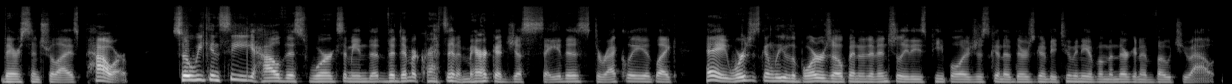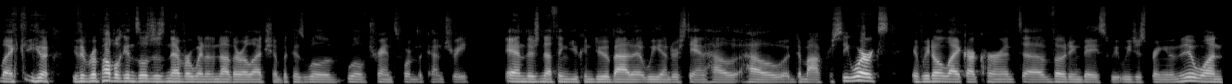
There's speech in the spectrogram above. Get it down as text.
their centralized power. So we can see how this works. I mean, the, the Democrats in America just say this directly like, hey, we're just going to leave the borders open. And eventually these people are just going to, there's going to be too many of them and they're going to vote you out. Like, you know, the Republicans will just never win another election because we'll have, we'll have transformed the country and there's nothing you can do about it. We understand how how democracy works. If we don't like our current uh, voting base, we, we just bring in a new one,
